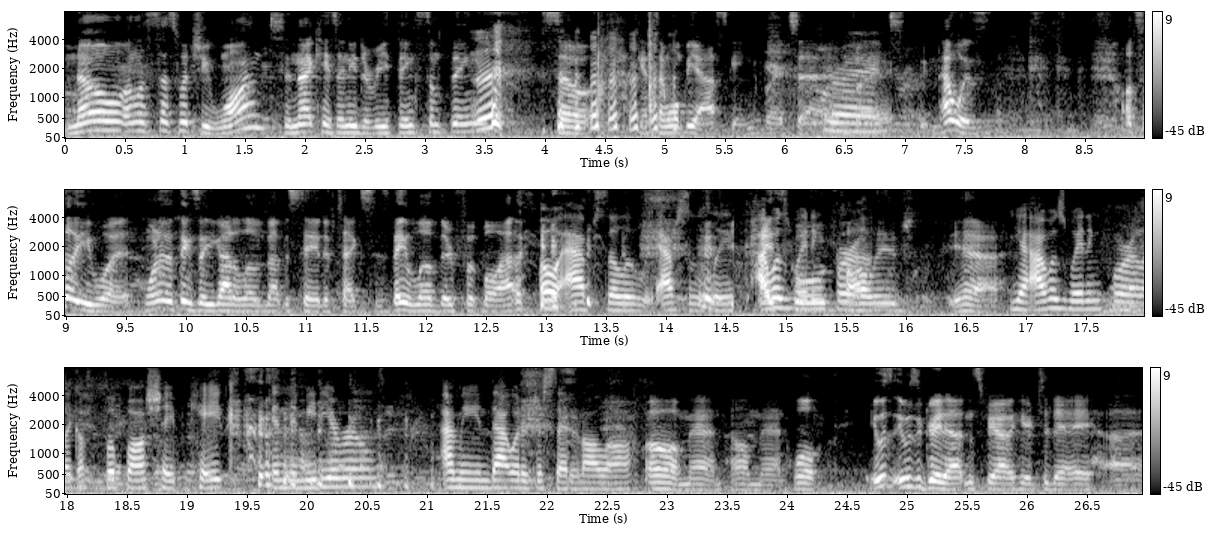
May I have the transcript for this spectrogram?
No, unless that's what you want. In that case, I need to rethink something. so I guess I won't be asking. But, uh, Right. but that was I'll tell you what. One of the things that you gotta love about the state of Texas, they love their football out here. oh, absolutely, absolutely. High I was school, waiting for a- college. Yeah. yeah, I was waiting for like a football shaped cake in the media room. I mean, that would have just set it all off. Oh man. Oh man. Well, it was it was a great atmosphere out here today. Uh,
